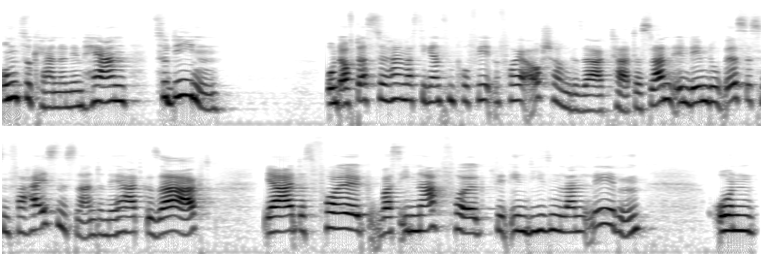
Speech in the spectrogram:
umzukehren und dem Herrn zu dienen. Und auf das zu hören, was die ganzen Propheten vorher auch schon gesagt hat. Das Land, in dem du bist, ist ein verheißenes Land. Und der Herr hat gesagt, ja, das Volk, was ihm nachfolgt, wird in diesem Land leben. Und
